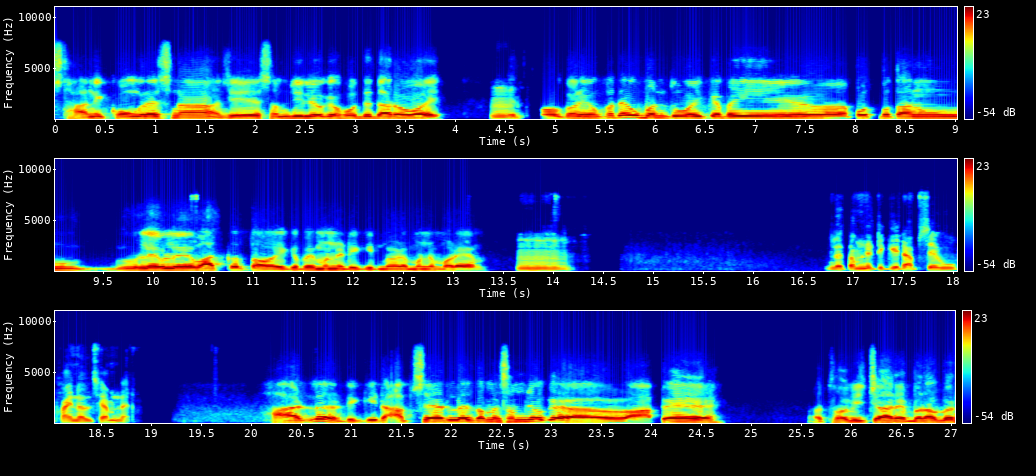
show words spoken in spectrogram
સ્થાનિક કોંગ્રેસના જે સમજી લ્યો કે હોદ્દેદારો હોય તો ઘણી વખત એવું બનતું હોય કે ભાઈ પોતપોતાનું લેવલે વાત કરતા હોય કે ભાઈ મને ટિકિટ મળે મને મળે એમ. એટલે તમને ટિકિટ આપશે એવું ફાઇનલ છે એમ ને? હા એટલે ટિકિટ આપશે એટલે તમે સમજો કે આપે અથવા વિચારે બરાબર?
